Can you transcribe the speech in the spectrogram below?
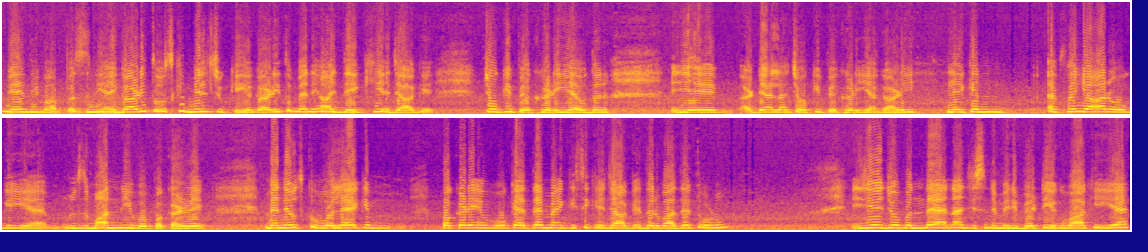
में भी वापस नहीं आई। गाड़ी तो उसकी मिल चुकी है। गाड़ी तो मैंने आज देखी है जाके। चौकी पे खड़ी है उधर। ये अड्याला चौकी पे खड़ी है गाड़ी। लेकिन एफआईआर हो गई है। मुलजमान नहीं वो पकड़ रहे। मैंने उसको बोला है कि पकड़े वो कहता है, मैं किसी के जाके दरवाजे तोड़ूं। ये जो बंदा है ना, जिसने मेरी बेटी अगवा की है,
